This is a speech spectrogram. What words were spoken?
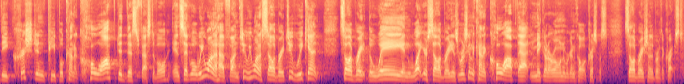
the Christian people kind of co opted this festival and said, Well, we want to have fun too. We want to celebrate too, but we can't celebrate the way and what you're celebrating. So we're just going to kind of co opt that and make it our own, and we're going to call it Christmas celebration of the birth of Christ.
